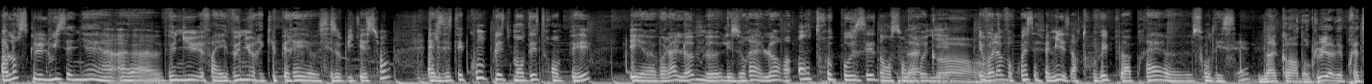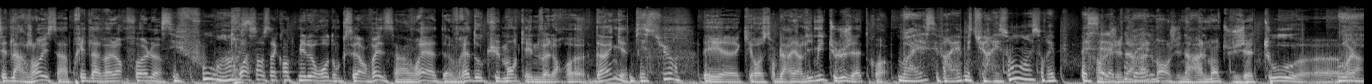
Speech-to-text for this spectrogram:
Alors lorsque le Louisianais a- a venu, enfin, est venu récupérer euh, ses obligations, elles étaient complètement détrempées. Et euh, voilà, l'homme les aurait alors entreposées dans son grenier. Et voilà pourquoi sa famille les a retrouvées peu après euh, son décès. D'accord, donc lui il avait prêté de l'argent et ça a pris de la valeur folle. C'est fou, hein 350 000 euros, donc c'est en vrai, c'est un vrai, un vrai document qui a une valeur euh, dingue Bien sûr. et qui ressemble à rien. Limite, tu le jettes quoi. Ouais, c'est vrai, mais tu as raison, hein, ça aurait pu passer à Enfin, la généralement, généralement, tu jettes tout, voilà,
